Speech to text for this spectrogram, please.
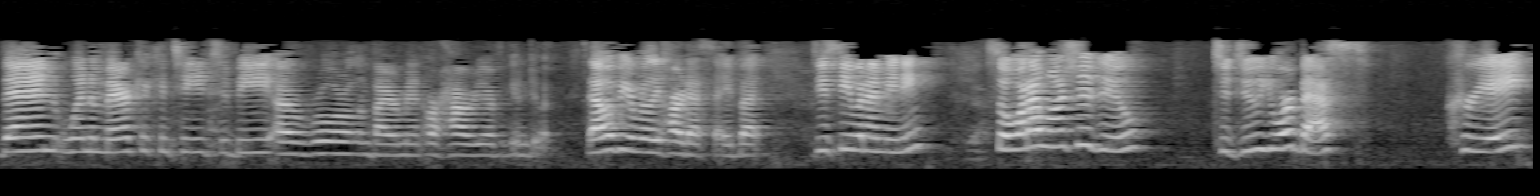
than when America continued to be a rural environment, or how are you ever going to do it? That would be a really hard essay, but do you see what I'm meaning? Yeah. So what I want you to do, to do your best, create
